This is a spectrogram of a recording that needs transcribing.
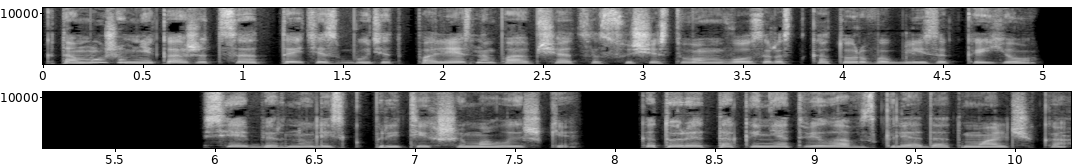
К тому же, мне кажется, Тетис будет полезно пообщаться с существом, возраст которого близок к ее. Все обернулись к притихшей малышке, которая так и не отвела взгляда от мальчика.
